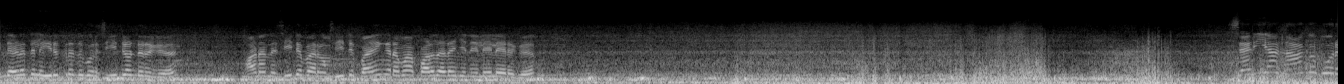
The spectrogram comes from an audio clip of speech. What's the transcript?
இந்த இடத்துல இருக்கிறதுக்கு ஒரு சீட் ஒன்று இருக்கு. ஆனால் அந்த சீட்டை பாருங்க சீட்டு பயங்கரமாக பழுதடைஞ்ச நிலையில் இருக்கு. சரியா நாங்கள் போகிற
